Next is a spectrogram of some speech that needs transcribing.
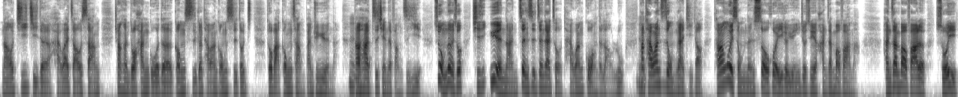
然后积极的海外招商，像很多韩国的公司跟台湾公司都都把工厂搬去越南，然后他之前的纺织业，所以我们认为说，其实越南正是正在走台湾过往的老路。那台湾之前，我们刚才提到，台湾为什么能受惠？一个原因就是因为韩战爆发嘛。韩战爆发了，所以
